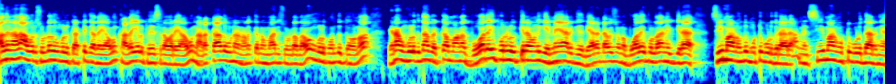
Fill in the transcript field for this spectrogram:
அதனால் அவர் சொல்கிறது உங்களுக்கு கட்டுக்கதையாகவும் கதைகள் பேசுகிற வரையாகவும் நடக்காத ஒன்று நடக்கிற மாதிரி சொல்கிறதாகவும் உங்களுக்கு வந்து தோணும். ஏன்னா உங்களுக்கு தான் வெக்கமான போதைப் பொருள் விற்கிறவனுக்கு என்னையா இருக்குது? டேரெக்டாகவே சொன்ன போதைப் பொருள் தான் விற்கிற சீமான் வந்து முட்டு கொடுக்குறாரு. அண்ணன் சீமான் முட்டு கொடுத்தாருங்க.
